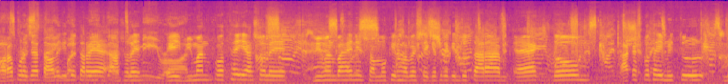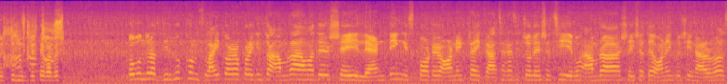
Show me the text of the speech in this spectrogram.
ধরা পড়ে যায় তাহলে কিন্তু তারা আসলে এই বিমান পথেই আসলে বিমান বাহিনীর সম্মুখীন হবে সেক্ষেত্রে কিন্তু তারা একদম আকাশপথেই মৃত্যুর মৃত্যুর মুখ দেখতে পাবে তো বন্ধুরা, দীর্ঘক্ষণ ফ্লাই করার পরে কিন্তু আমরা আমাদের সেই ল্যান্ডিং স্পটের অনেকটাই কাছাকাছি চলে এসেছি এবং আমরা সেই সাথে অনেক বেশি নার্ভাস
